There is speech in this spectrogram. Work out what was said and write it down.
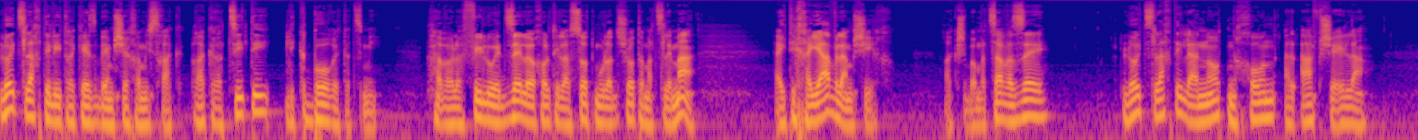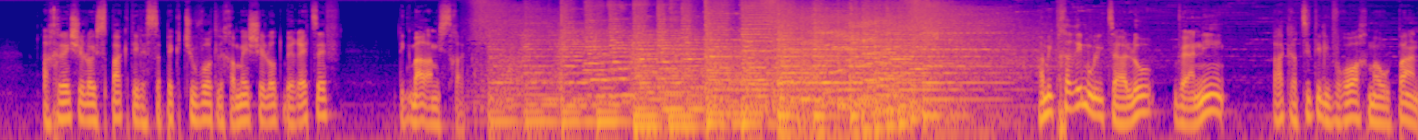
לא הצלחתי להתרכז בהמשך המשחק, רק רציתי לקבור את עצמי. אבל אפילו את זה לא יכולתי לעשות מול עדשות המצלמה. הייתי חייב להמשיך. רק שבמצב הזה לא הצלחתי לענות נכון על אף שאלה. אחרי שלא הספקתי לספק תשובות לחמש שאלות ברצף, נגמר המשחק. המתחרים מולי צהלו, ואני רק רציתי לברוח מהאולפן.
